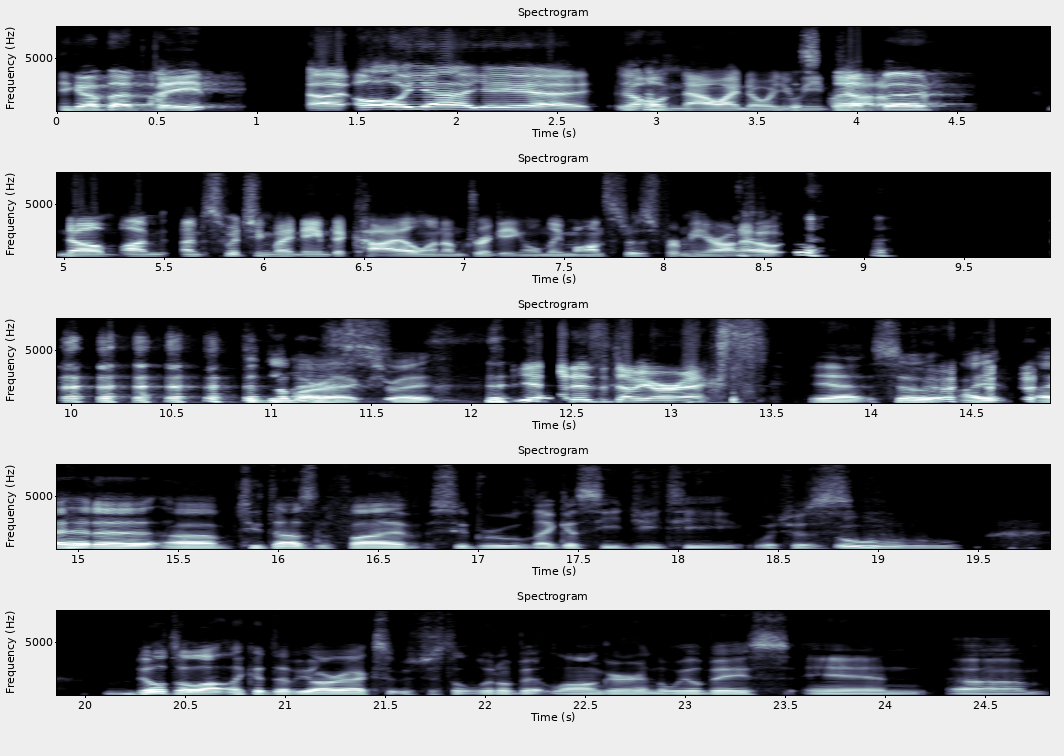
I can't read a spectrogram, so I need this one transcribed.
you got that vape? Uh, oh yeah, yeah, yeah. yeah. Oh, now I know what you mean. God, I'm- no, I'm I'm switching my name to Kyle, and I'm drinking only monsters from here on out. The WRX, RX, right? yeah, it is a WRX. Yeah. So I I had a um, 2005 Subaru Legacy GT, which was Ooh. built a lot like a WRX. It was just a little bit longer in the wheelbase and um,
